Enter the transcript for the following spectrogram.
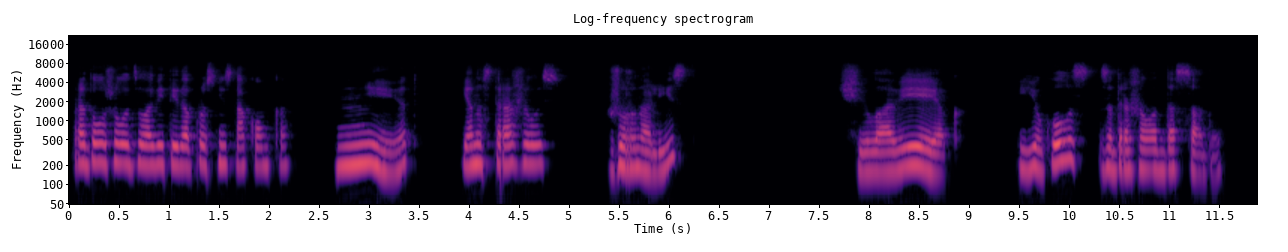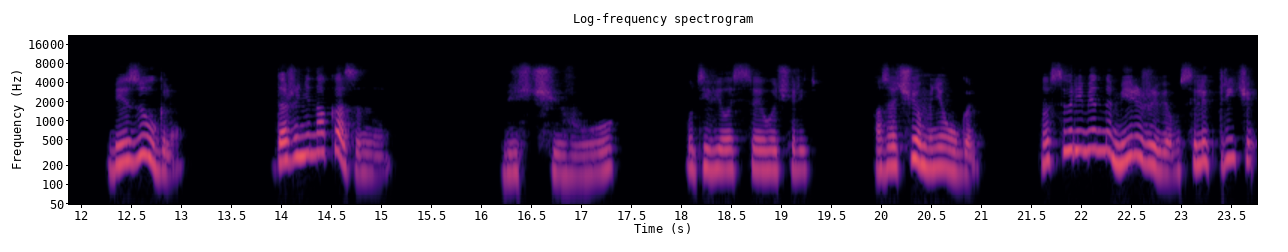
продолжила деловитый допрос незнакомка. Нет, я насторожилась. Журналист? Человек. Ее голос задрожал от досады. Без угля. Даже не наказанные. Без чего? удивилась в свою очередь. А зачем мне уголь? Мы в современном мире живем, с электричек.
